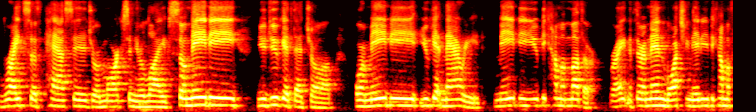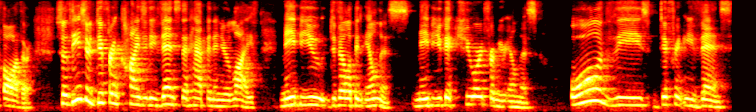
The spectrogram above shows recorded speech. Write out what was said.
rites of passage or marks in your life. So maybe you do get that job, or maybe you get married, maybe you become a mother, right? And if there are men watching, maybe you become a father. So these are different kinds of events that happen in your life. Maybe you develop an illness, maybe you get cured from your illness. All of these different events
